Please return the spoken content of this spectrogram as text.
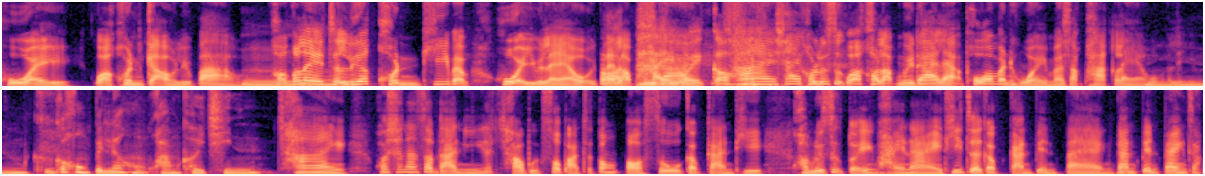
ห่วย กว่าคนเก่าหรือเปล่าอืมเขาก็เลยจะเลือกคนที่แบบห่วยอยู่แล้ว แต่รับมือปลอดภัได้ยไว้ก่อนใช่ใช่เขารู้สึกว่าเขารับมือได้แล้ว เพราะว่ามันห่วยมาสักพักแล้วอะไรอย่างเงี้ยคือก็คงเป็นเรื่องของความเคยชินใช่ เพราะฉะนั้นสัปดาห์นี้ชาวพฤษภอาจจะต้องต่อสู้กับการที่ความรู้สึกตัวเองภายในที่เจอกับการเปลี่ยนแปลง การเปลี่ยนแปลงจาก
